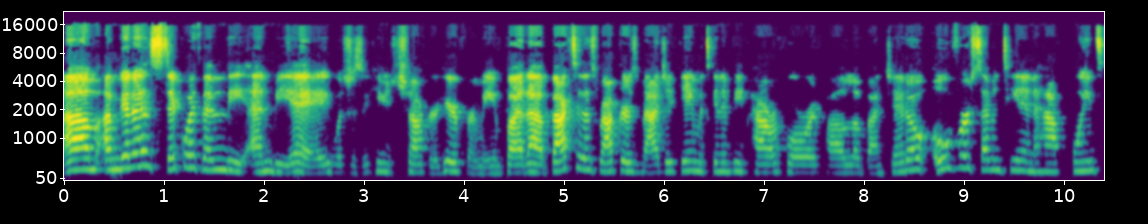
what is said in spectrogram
Um, I'm gonna stick within the NBA, which is a huge shocker here for me. But uh, back to this Raptors Magic game, it's gonna be power forward Paolo Banchero over 17 and a half points.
